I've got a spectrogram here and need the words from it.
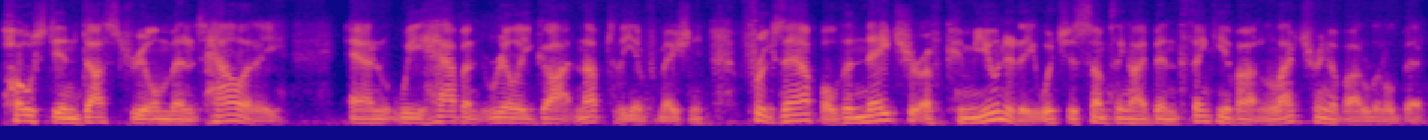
post-industrial mentality, and we haven't really gotten up to the information. For example, the nature of community, which is something I've been thinking about and lecturing about a little bit.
